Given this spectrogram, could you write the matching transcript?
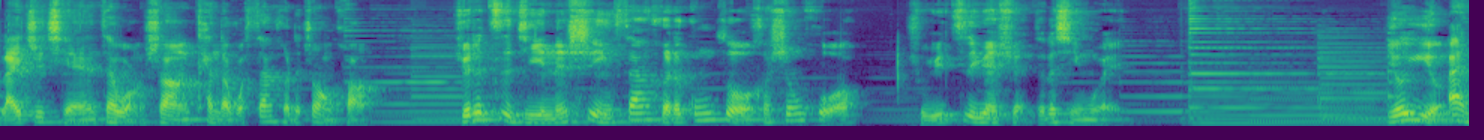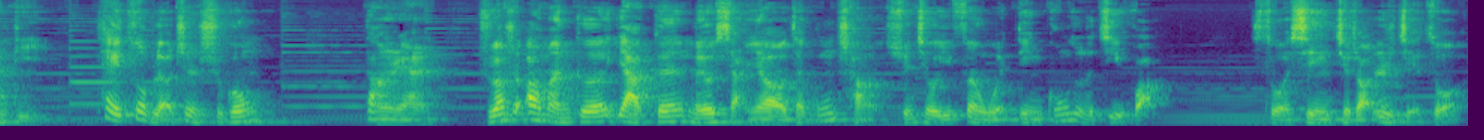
来之前，在网上看到过三河的状况，觉得自己能适应三河的工作和生活，属于自愿选择的行为。由于有案底，他也做不了正式工。当然，主要是傲慢哥压根没有想要在工厂寻求一份稳定工作的计划，索性就找日结做。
